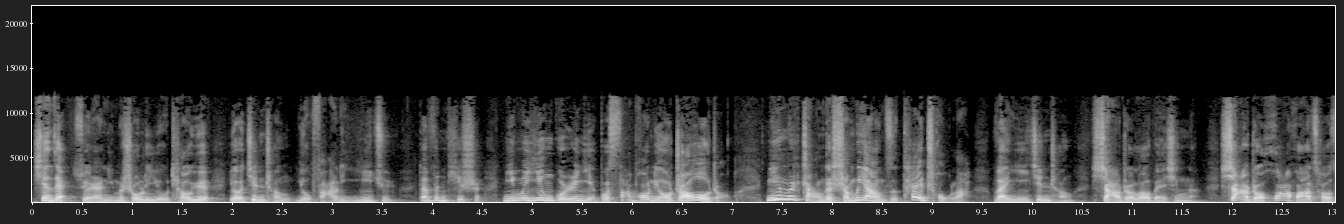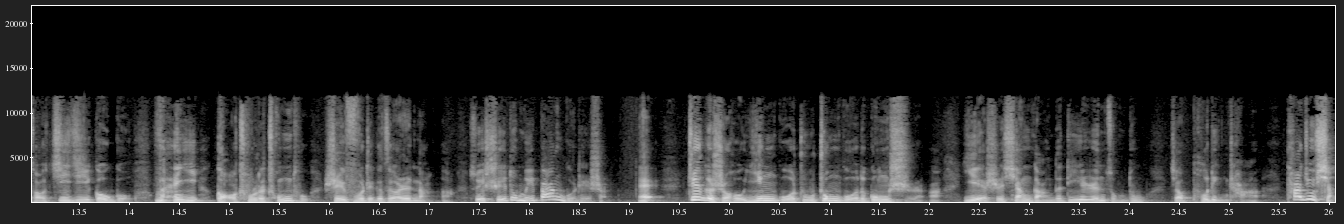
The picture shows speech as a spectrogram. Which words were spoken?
现在虽然你们手里有条约要进城，有法理依据，但问题是你们英国人也不撒泡尿照照，你们长得什么样子太丑了，万一进城吓着老百姓呢？吓着花花草草、鸡鸡狗狗，万一搞出了冲突，谁负这个责任呢？啊，所以谁都没办过这事儿。哎，这个时候，英国驻中国的公使啊，也是香港的第一任总督，叫普鼎查，他就想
